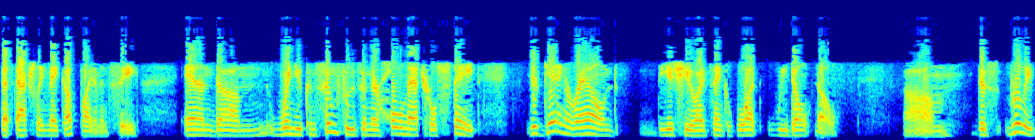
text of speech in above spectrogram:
that actually make up vitamin C. And um, when you consume foods in their whole natural state, you're getting around the issue, I think, of what we don't know. Um, there's really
